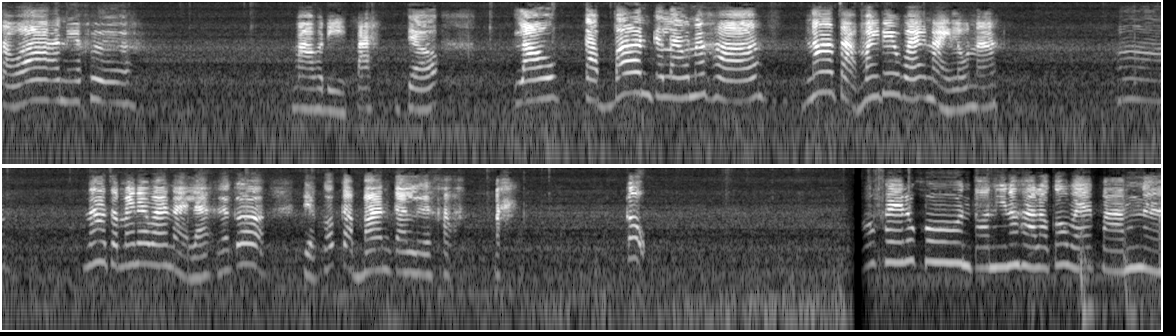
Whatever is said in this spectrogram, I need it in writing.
แต่ว่าอันนี้คือ มาพอดีไปเดี๋ยว เรากลับบ้านกันแล้วนะคะ น่าจะไม่ได้แวะไหนแล้วนะน่าจะไม่ได้แวะไหนแล้ว แล้วก็เดี๋ยวก็กลับบ้านกันเลยค่ะไป go โอเคทุกคน ตอนนี้นะคะ เราก็แวะปั๊มนะ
